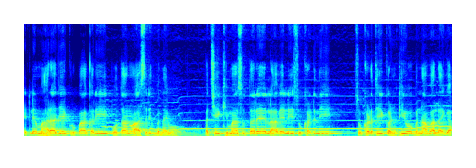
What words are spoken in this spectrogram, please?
એટલે મહારાજે કૃપા કરી પોતાનો આશ્રિત બનાવ્યો. પછી ખીમાસૂતરે લાવેલી સુખડની, સુખડથી કંઠીઓ બનાવવા લાગ્યા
